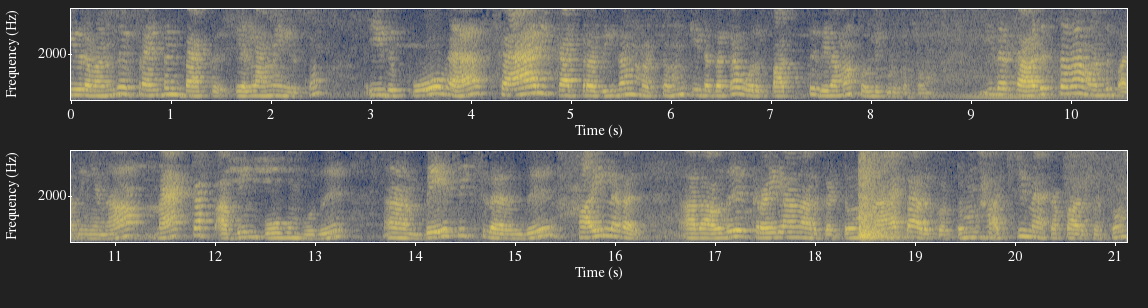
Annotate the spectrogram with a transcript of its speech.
இதில் வந்து ஃப்ரண்ட் அண்ட் பேக்கு எல்லாமே இருக்கும். இது போக சாரி கட்டுற விதம் மட்டும் கிட்டத்தட்ட ஒரு பத்து விதமாக சொல்லி கொடுக்கட்டும். இதற்கு அடுத்ததாக வந்து பார்த்தீங்கன்னா மேக்கப் அப்படின்னு போகும்போது பேசிக்ஸ்லேருந்து ஹை லெவல் அதாவது க்ரைலானாக இருக்கட்டும் மேட்டாக இருக்கட்டும் ஹச்டி மேக்கப்பாக இருக்கட்டும்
